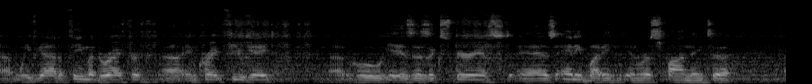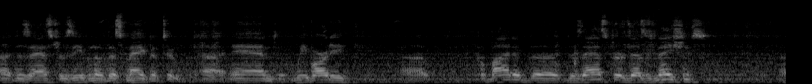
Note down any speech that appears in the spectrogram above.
uh, we've got a FEMA director uh, in Craig Fugate who is as experienced as anybody in responding to disasters even of this magnitude. and we've already provided the disaster designations. Uh,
